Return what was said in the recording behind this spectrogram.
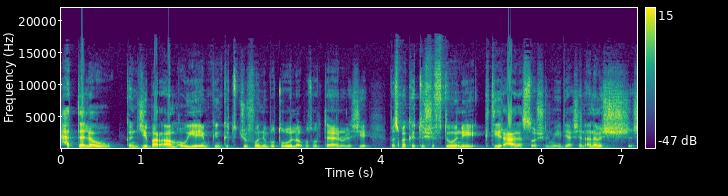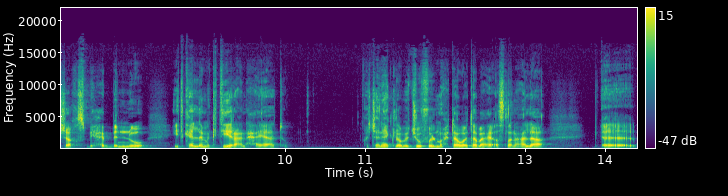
حتى لو كنت جيب أرقام قوية يمكن كنتوا تشوفوني بطولة بطولتين ولا شيء بس ما كنتوا شفتوني كتير على ال social media عشان أنا مش شخص بيحب إنه يتكلم كتير عن حياته. عشان هيك لو بتشوفوا المحتوى تبعي أصلا على آه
